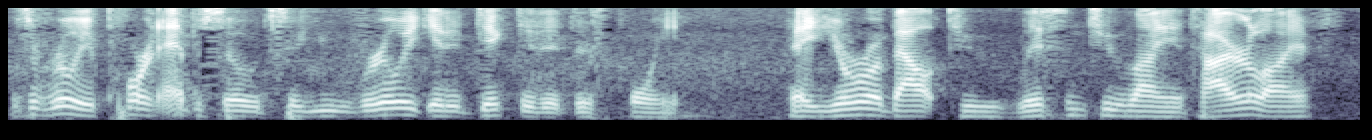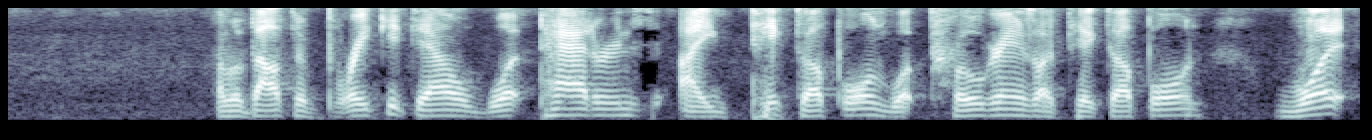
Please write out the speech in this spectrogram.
It's a really important episode, so you really get addicted at this point that you're about to listen to my entire life. I'm about to break it down what patterns I picked up on, what programs I picked up on, what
